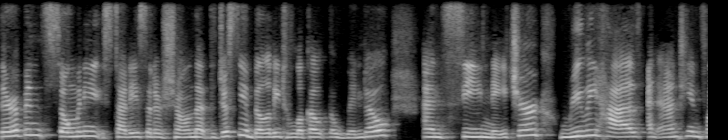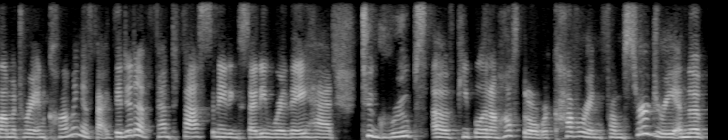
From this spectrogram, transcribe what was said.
There have been so many studies that have shown that just the ability to look out the window and see nature really has an anti inflammatory and calming effect. They did a fascinating study where they had two groups of people in a hospital recovering from surgery, and the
